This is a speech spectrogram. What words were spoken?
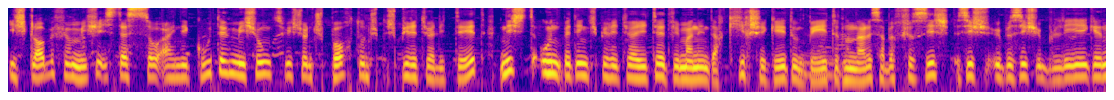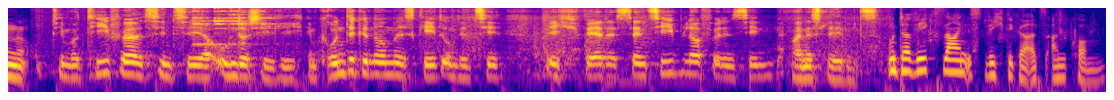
Ich glaube, für mich ist das so eine gute Mischung zwischen Sport und Spiritualität. Nicht unbedingt Spiritualität, wie man in der Kirche geht und betet und alles, aber für sich, sich über sich überlegen. Die Motive sind sehr unterschiedlich. Im Grunde genommen, es geht um den Ziel. Ich werde sensibler für den Sinn meines Lebens. Unterwegs sein ist wichtiger als ankommen.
